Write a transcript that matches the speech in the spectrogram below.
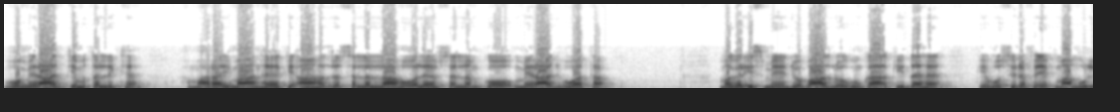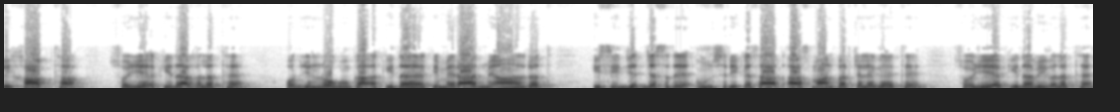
وہ معراج کے متعلق ہے۔ ہمارا ایمان ہے کہ آ حضرت صلی اللہ علیہ وسلم کو معراج ہوا تھا۔ مگر اس میں جو بعض لوگوں کا عقیدہ ہے کہ وہ صرف ایک معمولی خواب تھا، سو یہ عقیدہ غلط ہے۔ اور جن لوگوں کا عقیدہ ہے کہ معراج میں آ حضرت اسی جسد انسری کے ساتھ آسمان پر چلے گئے تھے، سو یہ عقیدہ بھی غلط ہے،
